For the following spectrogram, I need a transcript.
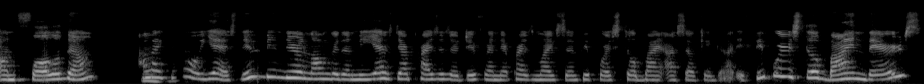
unfollow them. I'm mm like, no, yes, they've been there longer than me. Yes, their prices are different. Their prices more expensive. People are still buying. I said, okay, God, if people are still buying theirs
